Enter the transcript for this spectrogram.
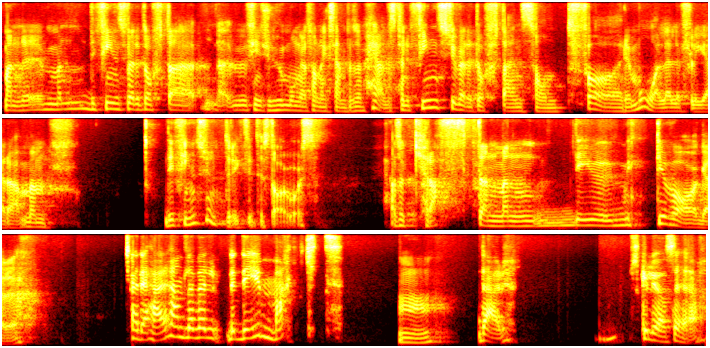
man, man, det finns väldigt ofta, det finns ju hur många sådana exempel som helst, men det finns ju väldigt ofta en sånt föremål eller flera. Men det finns ju inte riktigt i Star Wars. Alltså kraften, men det är ju mycket vagare. Ja, det här handlar väl, det är ju makt. Mm. Där, skulle jag säga.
